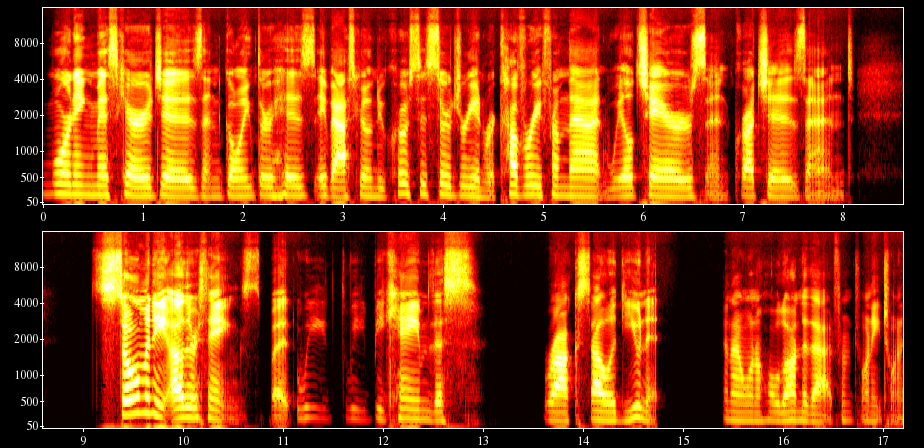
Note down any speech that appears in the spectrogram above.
mourning miscarriages and going through his avascular necrosis surgery and recovery from that, wheelchairs and crutches and so many other things. But we we became this rock solid unit. And I want to hold on to that from 2020.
